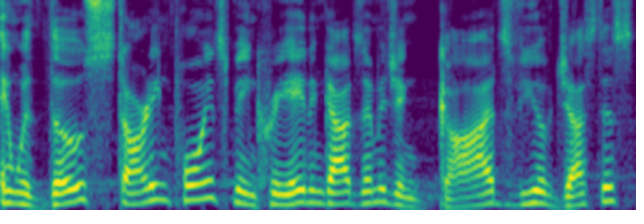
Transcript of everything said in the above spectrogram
And with those starting points being created in God's image and God's view of justice,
